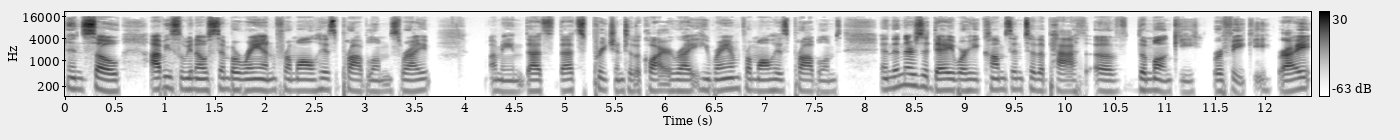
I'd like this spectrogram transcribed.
And so obviously we know Simba ran from all his problems, right? I mean, that's that's preaching to the choir, right? He ran from all his problems. And then there's a day where he comes into the path of the monkey, Rafiki, right?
